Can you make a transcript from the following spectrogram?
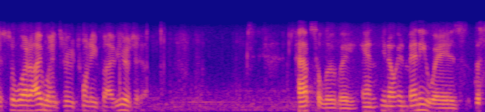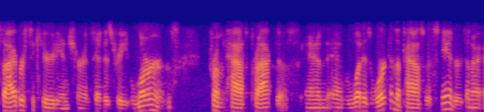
as to what I went through 25 years ago. Absolutely. And, you know, in many ways, the cybersecurity insurance industry learns from past practice and, and what has worked in the past with standards. And I,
